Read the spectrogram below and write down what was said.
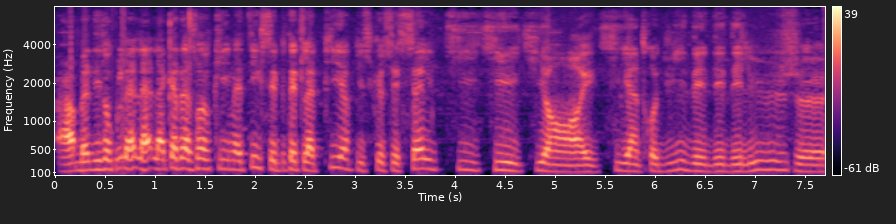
ah, ben dis donc, la, catastrophe climatique, c'est peut-être la pire, puisque c'est celle qui, qui, qui, en, qui introduit des, des déluges euh,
